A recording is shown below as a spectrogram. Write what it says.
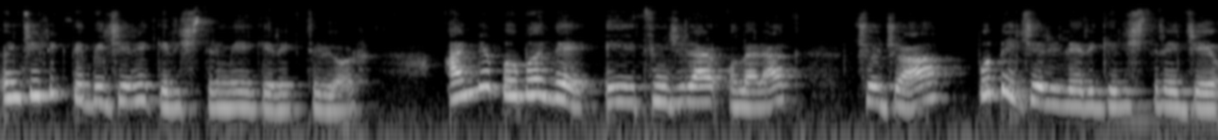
öncelikle beceri geliştirmeyi gerektiriyor. Anne baba ve eğitimciler olarak çocuğa bu becerileri geliştireceği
